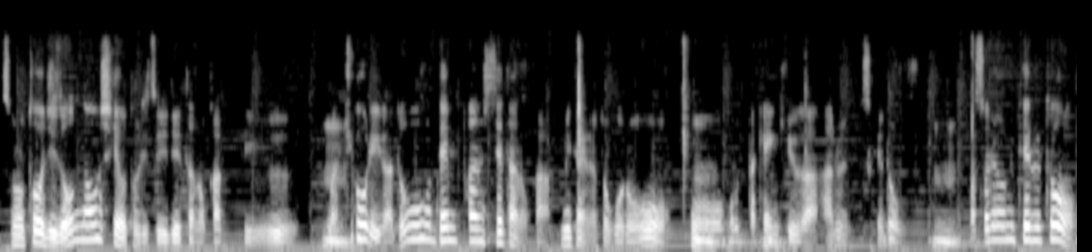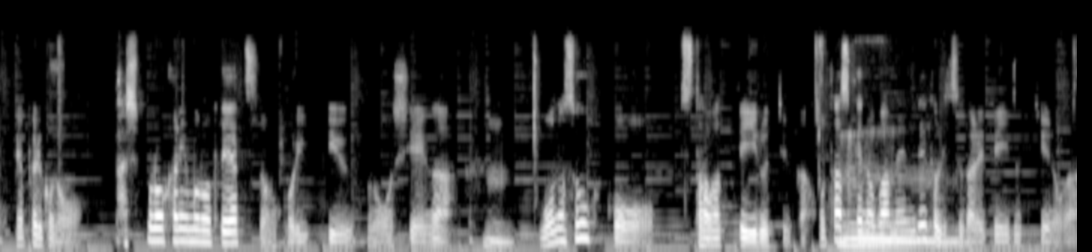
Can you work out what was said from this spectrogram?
その当時どんな教えを取り継いでいたのかっていう、まあうん、教理がどう伝播してたのかみたいなところをこううん。追った研究があるんですけど、うん。まあ、それを見てるとやっぱりこの貸し物借り物とやつの誇りっていうこの教えがうん。ものすごくこう伝わっているっていうかお助けの場面で取り継がれているっていうのが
